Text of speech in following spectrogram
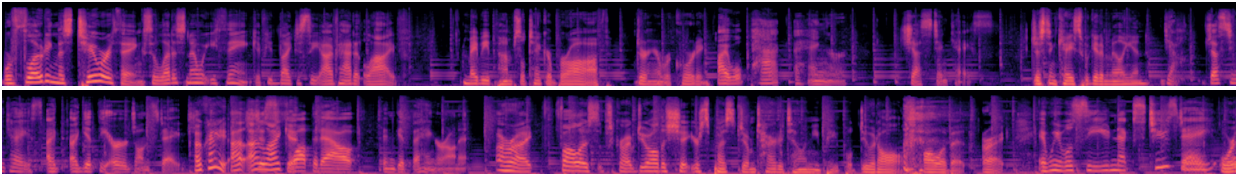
we're floating this tour thing. So let us know what you think. If you'd like to see I've had it live. Maybe Pumps will take her bra off during a recording. I will pack a hanger just in case. Just in case we get a million. Yeah, just in case I, I get the urge on stage. Okay, I, I like it. Swap it out and get the hanger on it. All right. Follow, subscribe, do all the shit you're supposed to do. I'm tired of telling you people. Do it all. All of it. All right. And we will see you next Tuesday Or,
